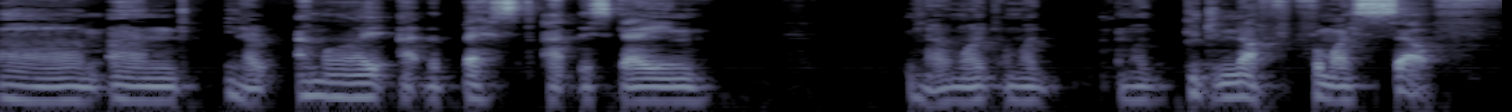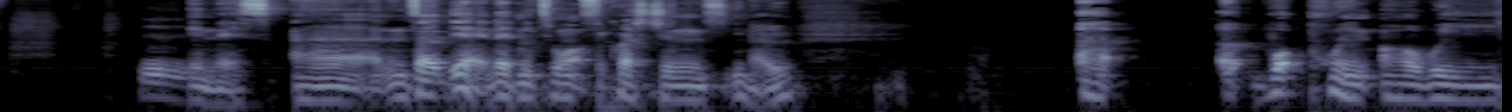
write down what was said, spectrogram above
um, and you know, am I at the best at this game? You know, am I am I am I good enough for myself mm. in this? Uh, and so, yeah, it led me to answer questions. You know, uh, at what point are we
